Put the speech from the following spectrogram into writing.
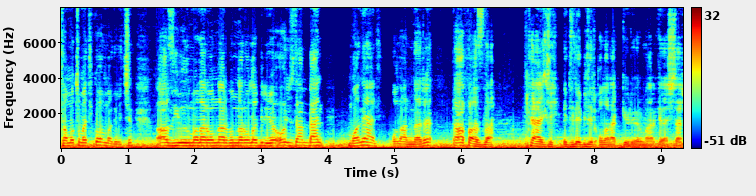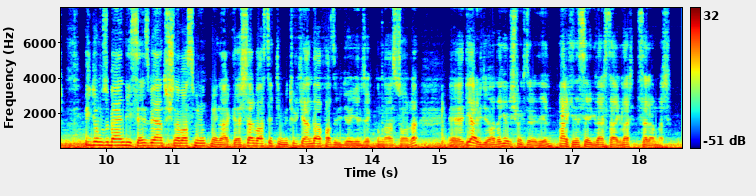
tam otomatik olmadığı için bazı yığılmalar onlar bunlar olabiliyor. O yüzden ben manuel olanları daha fazla tercih edilebilir olarak görüyorum arkadaşlar. Videomuzu beğendiyseniz beğen tuşuna basmayı unutmayın arkadaşlar. Bahsettiğim gibi Türkiye'nin daha fazla video gelecek bundan sonra. Ee, diğer videoda görüşmek üzere diyelim. Herkese sevgiler, saygılar, selamlar.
